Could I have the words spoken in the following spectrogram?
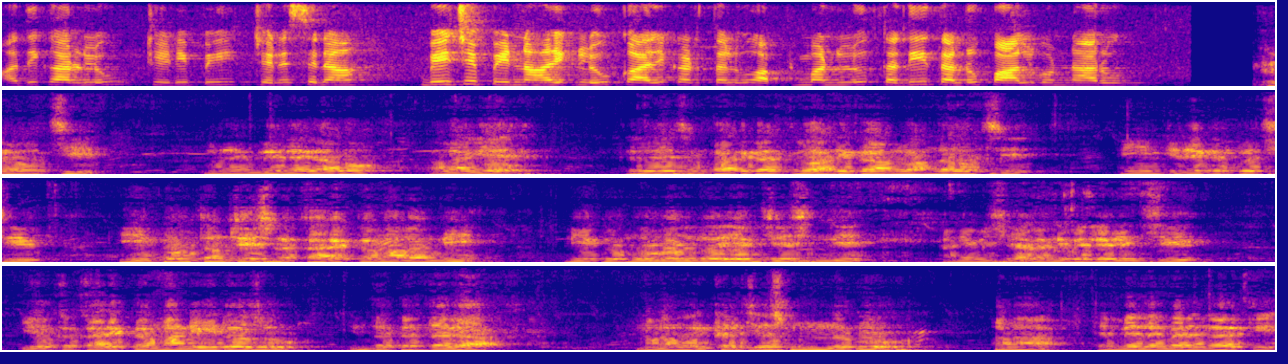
అధికారులు టీడీపీ జనసేన బీజేపీ నాయకులు కార్యకర్తలు అభిమానులు తదితరులు పాల్గొన్నారు. ఇక్కడ వచ్చి మన ఎమ్మెల్యే గారు అలాగే తెలుగుదేశం పార్టీ కార్యకర్తలు అధికారులు అందరూ వచ్చి మీ ఇంటి దగ్గరకు వచ్చి ఈ ప్రభుత్వం చేసిన కార్యక్రమాలన్నీ మీకు మూడు రోజుల్లో ఏం చేసింది అనే విషయాలన్నీ వెల్లడించి ఈ యొక్క కార్యక్రమాన్ని ఈరోజు ఇంత పెద్దగా మనం ఇక్కడ చేసుకున్నందుకు మన ఎమ్మెల్యే మేడం గారికి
